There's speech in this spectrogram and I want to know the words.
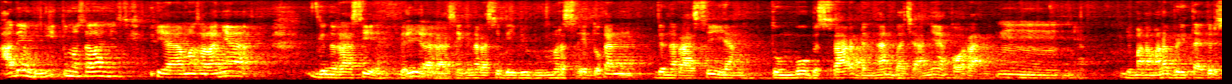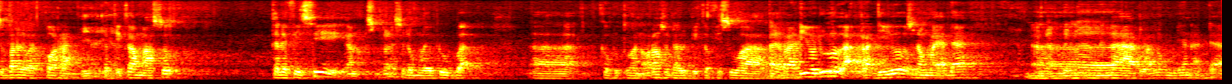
Ada yang begitu masalahnya sih. Ya masalahnya generasi ya, iya. generasi generasi baby boomers itu kan generasi yang tumbuh besar dengan bacaannya koran. Hmm. Ya, di mana-mana berita itu disebar lewat koran. Iya, iya. Ketika iya. masuk televisi kan sebenarnya sudah mulai berubah uh, kebutuhan orang sudah lebih ke visual. Eh, radio dulu lah, radio sudah mulai ada uh, dengar, lalu kemudian ada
